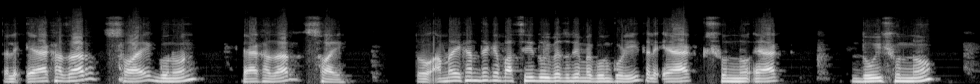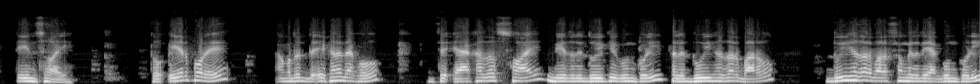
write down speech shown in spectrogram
তাহলে এক হাজার ছয় গুণন এক হাজার ছয়। তো আমরা এখান থেকে পাচ্ছি দুইবার যদি আমরা গুণ করি, তাহলে এক শূন্য এক, দুই শূন্য, তিন ছয়। তো এরপরে আমাদের এখানে দেখো যে এক হাজার ছয় দিয়ে যদি দুইকে গুণ করি, তাহলে দুই হাজার বারো। দুই হাজার বারোর সঙ্গে যদি এক গুণ করি,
